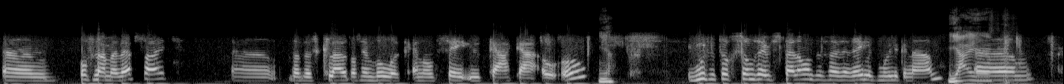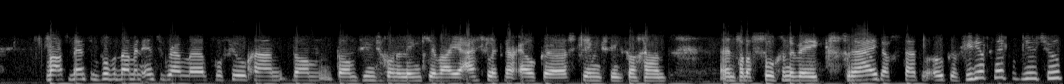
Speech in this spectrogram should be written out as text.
Ehm, of naar mijn website. Eh, dat is Cloud als in wolk en dan C-U-K-K-O-O. Ja. Ik moet het toch soms even spellen, want het is een redelijk moeilijke naam. Ja, ja. Ehm, maar als mensen bijvoorbeeld naar mijn Instagram profiel gaan, dan, dan zien ze gewoon een linkje waar je eigenlijk naar elke streamingsdienst kan gaan. En vanaf volgende week vrijdag staat er ook een videoclip op YouTube.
